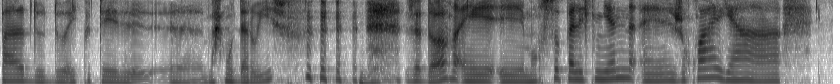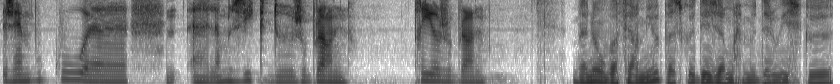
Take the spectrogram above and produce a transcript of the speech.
pas de, écouter euh, Mahmoud Darwish. J'adore. Et, et morceaux palestiniens, je crois, il y a. J'aime beaucoup euh, la musique de Joubran, Trio Joubran. Ben nous, on va faire mieux parce que déjà Mohamed Darwish, que,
